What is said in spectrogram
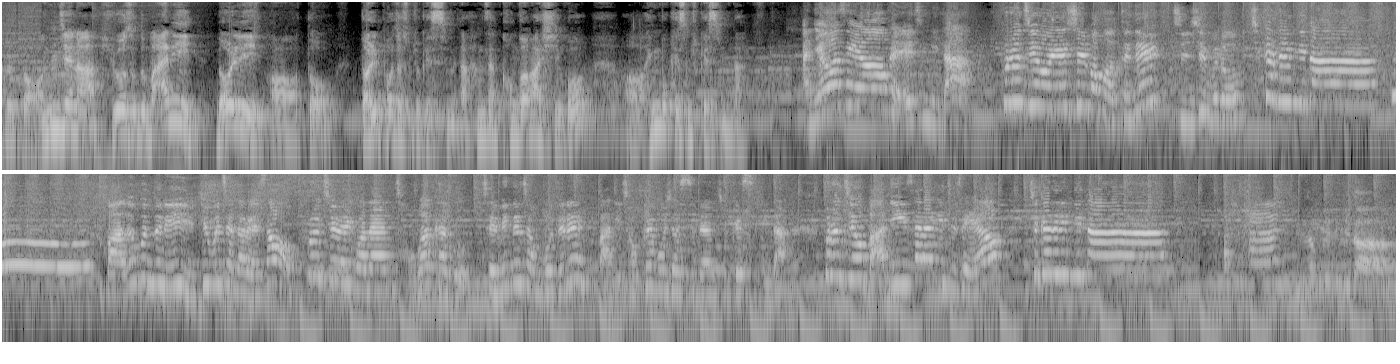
그리고 또 언제나 뷰어서도 많이 널리 어, 또 넓어졌으면 좋겠습니다 항상 건강하시고 어, 행복했으면 좋겠습니다 안녕하세요. 벨즈입니다. 푸르지오의 실버 버튼을 진심으로 축하드립니다. 우! 많은 분들이 유튜브 채널에서 푸르지오에 관한 정확하고 재밌는 정보들을 많이 접해보셨으면 좋겠습니다. 푸르지오 많이 사랑해주세요. 축하드립니다. 김성민입니다.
